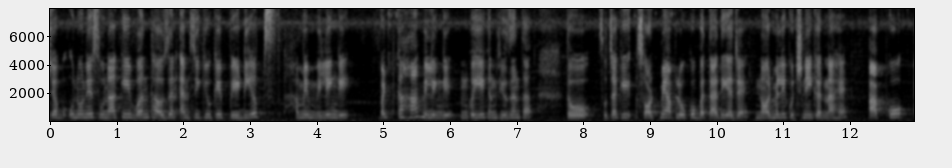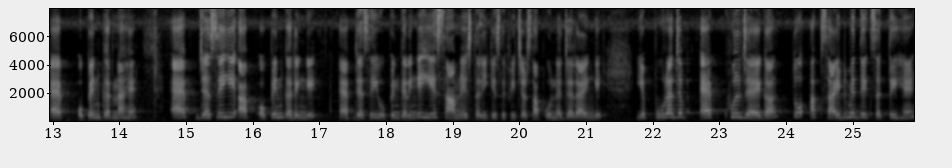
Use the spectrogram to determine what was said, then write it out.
जब उन्होंने सुना कि 1000 थाउज़ेंड के पी हमें मिलेंगे बट कहाँ मिलेंगे? उनको ये कन्फ्यूज़न था। तो सोचा कि शॉर्ट में आप लोगों को बता दिया जाए। नॉर्मली कुछ नहीं करना है। आपको ऐप ओपन करना है। ऐप जैसे ही आप ओपन करेंगे ऐप जैसे ही ओपन करेंगे, ये सामने इस तरीके से फीचर्स आपको नज़र आएँगे। ये पूरा जब ऐप खुल जाएगा तो आप साइड में देख सकते हैं,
